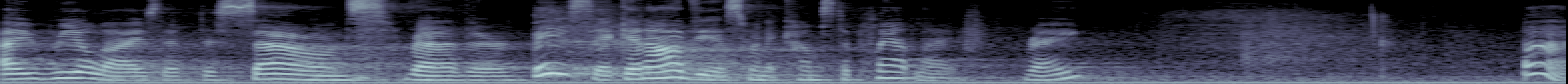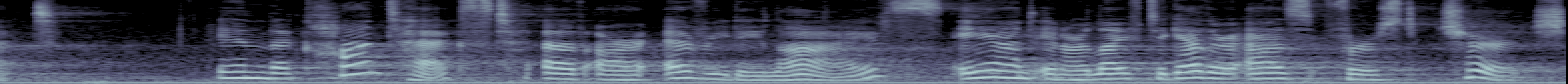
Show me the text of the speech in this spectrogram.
I realize that this sounds rather basic and obvious when it comes to plant life, right? But in the context of our everyday lives and in our life together as First Church,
